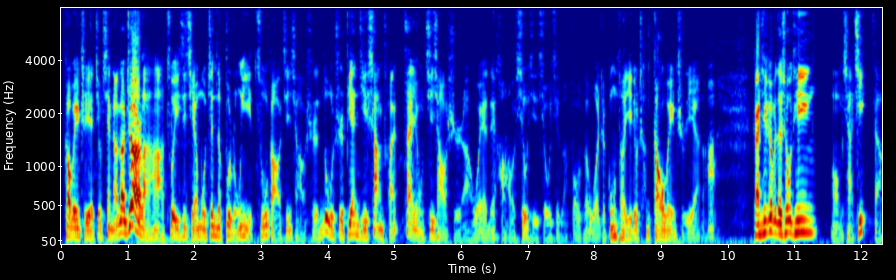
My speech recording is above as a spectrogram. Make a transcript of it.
高危职业就先聊到这儿了啊。做一期节目真的不容易，组稿几小时，录制、编辑、上传再用几小时啊，我也得好好休息休息了，否则我这工作也就成高危职业了啊。感谢各位的收听，我们下期再会。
